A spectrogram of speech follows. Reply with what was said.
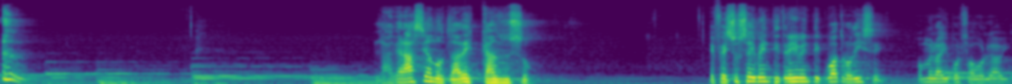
la gracia nos da descanso. Efesios 6, 23 y 24 dice, pónmelo ahí por favor Gaby.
